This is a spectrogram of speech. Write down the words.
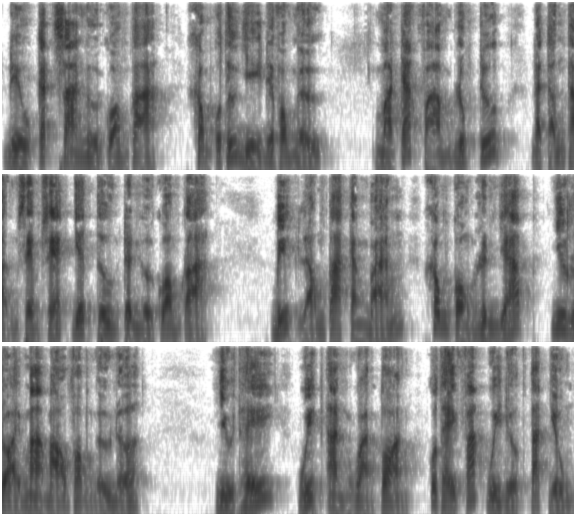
đều cách xa người của ông ta, không có thứ gì để phòng ngự. Mà Trác Phàm lúc trước đã cẩn thận xem xét vết thương trên người của ông ta. Biết là ông ta căn bản không còn linh giáp như loại ma bảo phòng ngự nữa. Như thế, quyết anh hoàn toàn có thể phát huy được tác dụng.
